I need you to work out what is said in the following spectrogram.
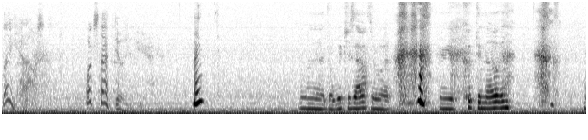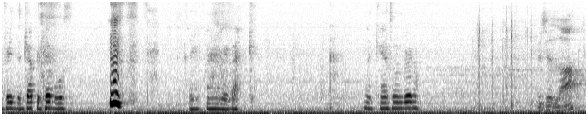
Playhouse? What's that doing here? What? What, uh, the witch's house or what? Are you cooked in the oven? I'm afraid to drop your pebbles. so you can find your way back. Like Hansel and Gretel. Is it locked?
